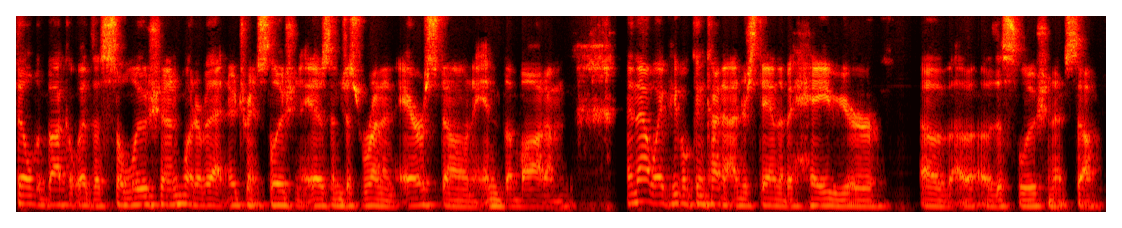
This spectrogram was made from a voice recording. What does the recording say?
fill the bucket with a solution, whatever that nutrient solution is, and just run an air stone in the bottom. And that way people can kind of understand the behavior of, of, of the solution itself.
